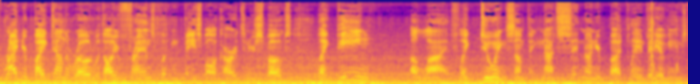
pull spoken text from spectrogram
riding your bike down the road with all your friends, putting baseball cards in your spokes, like being alive, like doing something, not sitting on your butt playing video games.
